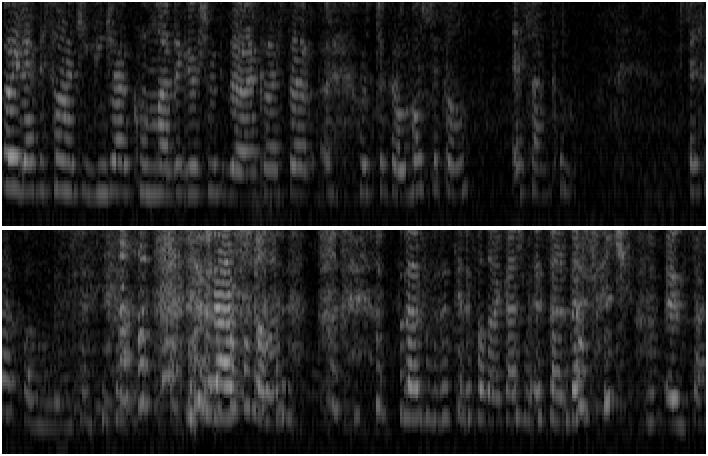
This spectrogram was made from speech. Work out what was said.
Öyle bir sonraki güncel konularda görüşmek üzere arkadaşlar. Hoşçakalın. Hoşçakalın. Esen kalın. Eser kalın dedi. Berfu kalın. Berfu bize telif atar karşıma eser dersek. Eser.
